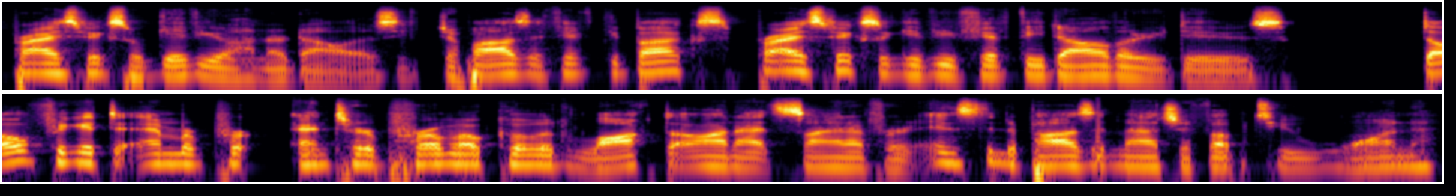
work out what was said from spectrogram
PrizePicks will give you $100. If you deposit 50 bucks, PrizePicks will give you $50 dues. Don't forget to enter promo code locked on at sign up for an instant deposit match of up to $100.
